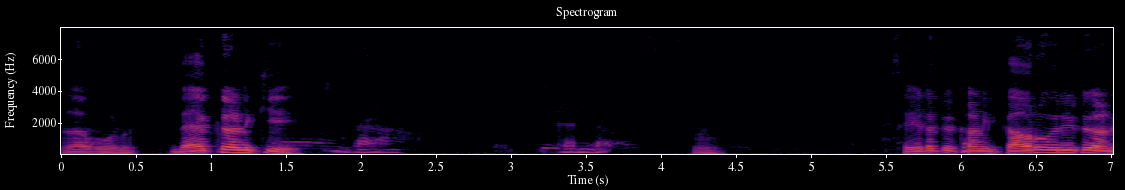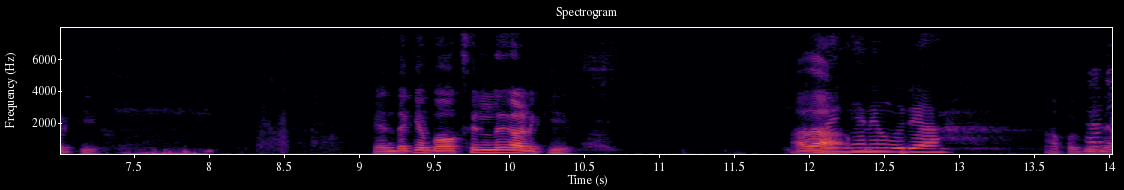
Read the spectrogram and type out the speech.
അതാ ഫോണ് ബാക്ക് കാണിക്ക്. സൈഡൊക്കെ കാണിക്ക്. കവർ ഊരിയിട്ട് കാണിക്ക്. എന്തൊക്കെ ബോക്സിൽ കാണിക്ക്. അതാ. അപ്പൊ പിന്നെ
